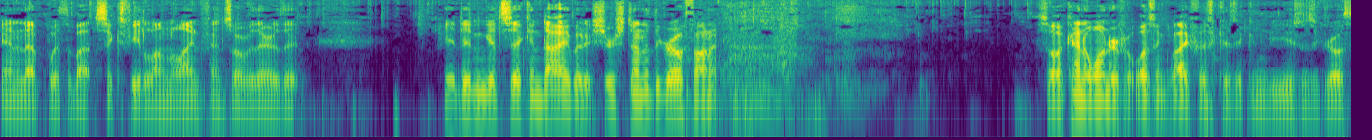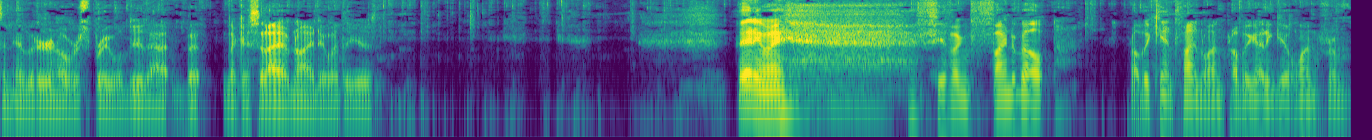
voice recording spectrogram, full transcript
ended up with about six feet along the line fence over there that it didn't get sick and die, but it sure stunted the growth on it. So I kind of wonder if it wasn't glyphosate because it can be used as a growth inhibitor and overspray will do that. But like I said, I have no idea what they used. Anyway, see if I can find a belt. Probably can't find one. Probably got to get one from,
